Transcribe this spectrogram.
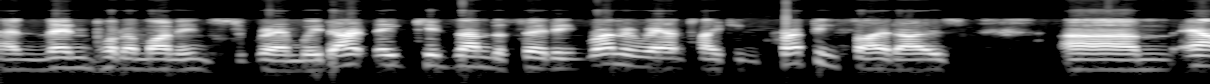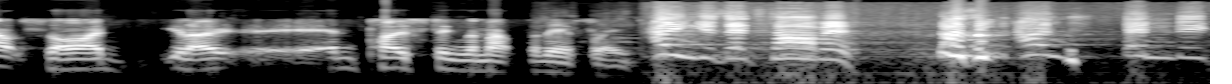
and then put them on Instagram? We don't need kids under 13 running around taking crappy photos um, outside, you know, and posting them up for their friends. Eingesetzt habe, dass ich anständig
